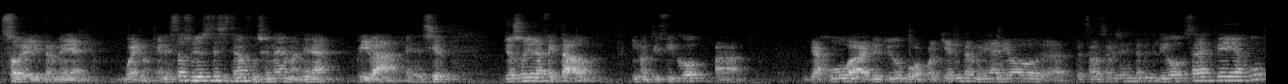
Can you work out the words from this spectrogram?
sobre el intermediario? Bueno, en Estados Unidos este sistema funciona de manera privada, es decir, yo soy el afectado y notifico a Yahoo, a YouTube o a cualquier intermediario prestador de servicios de internet y le digo, ¿sabes qué Yahoo?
